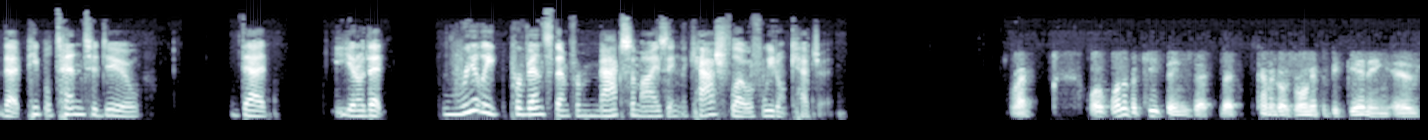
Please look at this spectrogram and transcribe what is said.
that people tend to do that you know that really prevents them from maximizing the cash flow if we don't catch it Right. Well, one of the key things that, that kind of goes wrong at the beginning is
